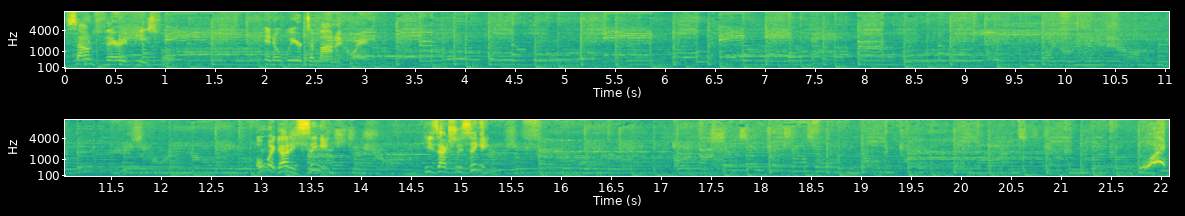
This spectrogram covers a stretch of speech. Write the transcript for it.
Sounds very peaceful. In a weird demonic way. Oh my god, he's singing! He's actually singing! What?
